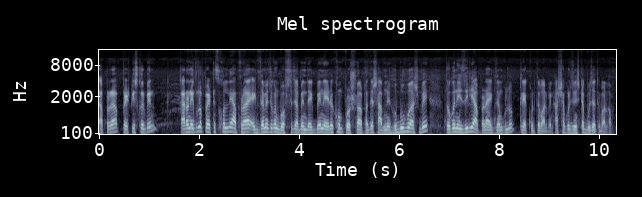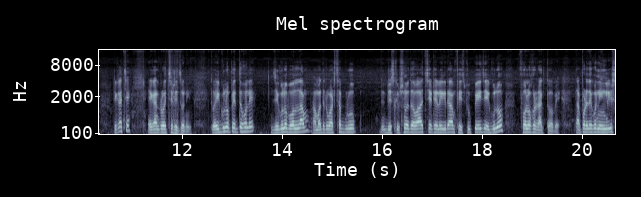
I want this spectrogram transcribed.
আপনারা প্র্যাকটিস করবেন। কারণ এগুলো প্র্যাকটিস করলে আপনারা এক্সামে যখন বসতে যাবেন, দেখবেন এরকম প্রশ্ন আপনাদের সামনে হুবহু আসবে, তখন ইজিলি আপনারা এক্সামগুলো ক্র্যাক করতে পারবেন। আশা করি জিনিসটা বোঝাতে পারলাম। ঠিক আছে? এখানে রয়েছে রিজনিং তো এইগুলো পেতে হলে যেগুলো বললাম, আমাদের হোয়াটসঅ্যাপ গ্রুপ ডিসক্রিপশনে দেওয়া আছে টেলিগ্রাম ফেসবুক পেজ এগুলো ফলো করে রাখতে হবে। তারপরে দেখুন ইংলিশ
